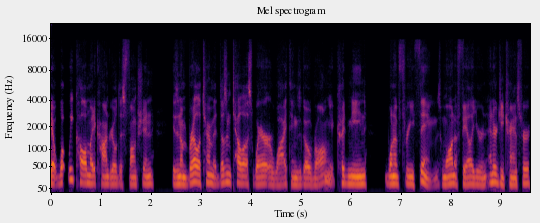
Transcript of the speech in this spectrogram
Yet, what we call mitochondrial dysfunction is an umbrella term that doesn't tell us where or why things go wrong. It could mean one of three things one, a failure in energy transfer,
